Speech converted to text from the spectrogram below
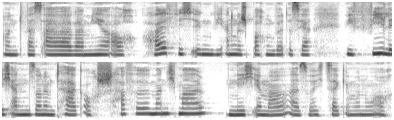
Und was aber bei mir auch häufig irgendwie angesprochen wird, ist ja, wie viel ich an so einem Tag auch schaffe manchmal. Nicht immer. Also ich zeige immer nur auch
